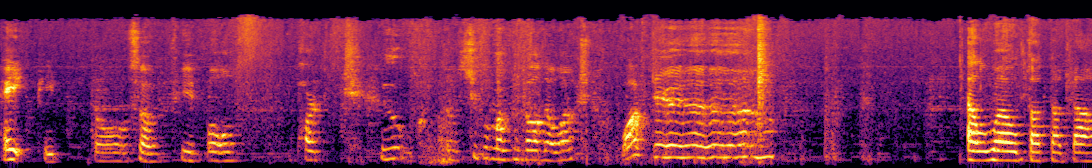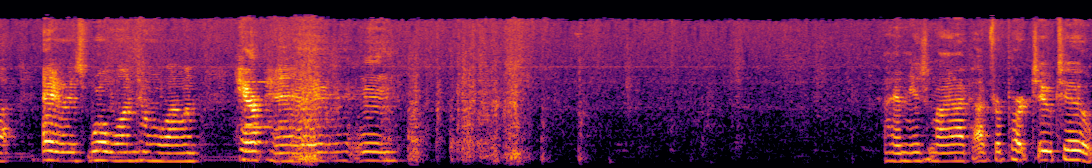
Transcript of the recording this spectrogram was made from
Hey people, so people, part two of Super Monkey Ball Deluxe. Walked in. LOL dot dot dot. Anyways, World One, Tunnel Island, Hairpin. I am using my iPad for part two too.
